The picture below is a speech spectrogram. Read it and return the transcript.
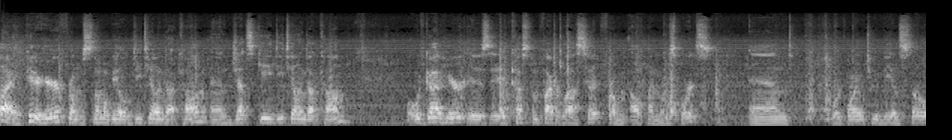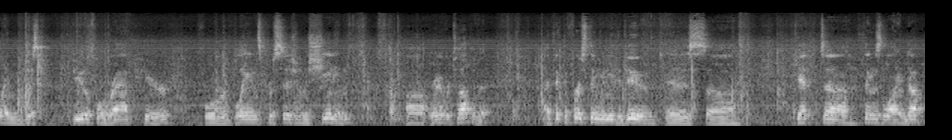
Hi, Peter here from snowmobiledetailing.com and jetskidetailing.com. What we've got here is a custom fiberglass hood from Alpine Motorsports and we're going to be installing this beautiful wrap here for Blaine's Precision Machining uh, right over top of it. I think the first thing we need to do is uh, get uh, things lined up.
